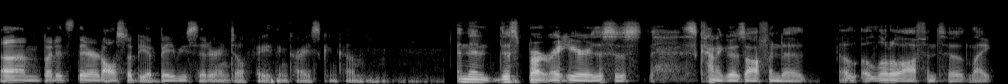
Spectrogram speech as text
Um, but it's there to also be a babysitter until faith in christ can come. And then this part right here this is this kind of goes off into a, a little off into like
